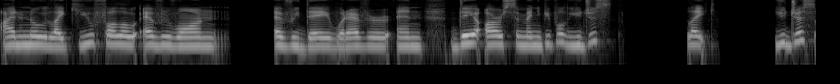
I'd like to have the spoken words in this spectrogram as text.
I don't know, like you follow everyone every day, whatever, and there are so many people. You just like you just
